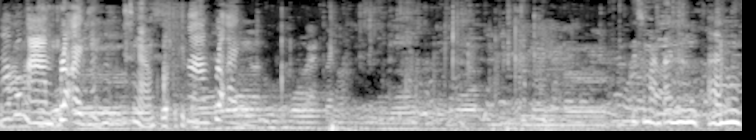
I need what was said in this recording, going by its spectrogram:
Ngapa ngamplok iki? Wis ngamplok iki. Ngamplok lagi. Wis mantani anu.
